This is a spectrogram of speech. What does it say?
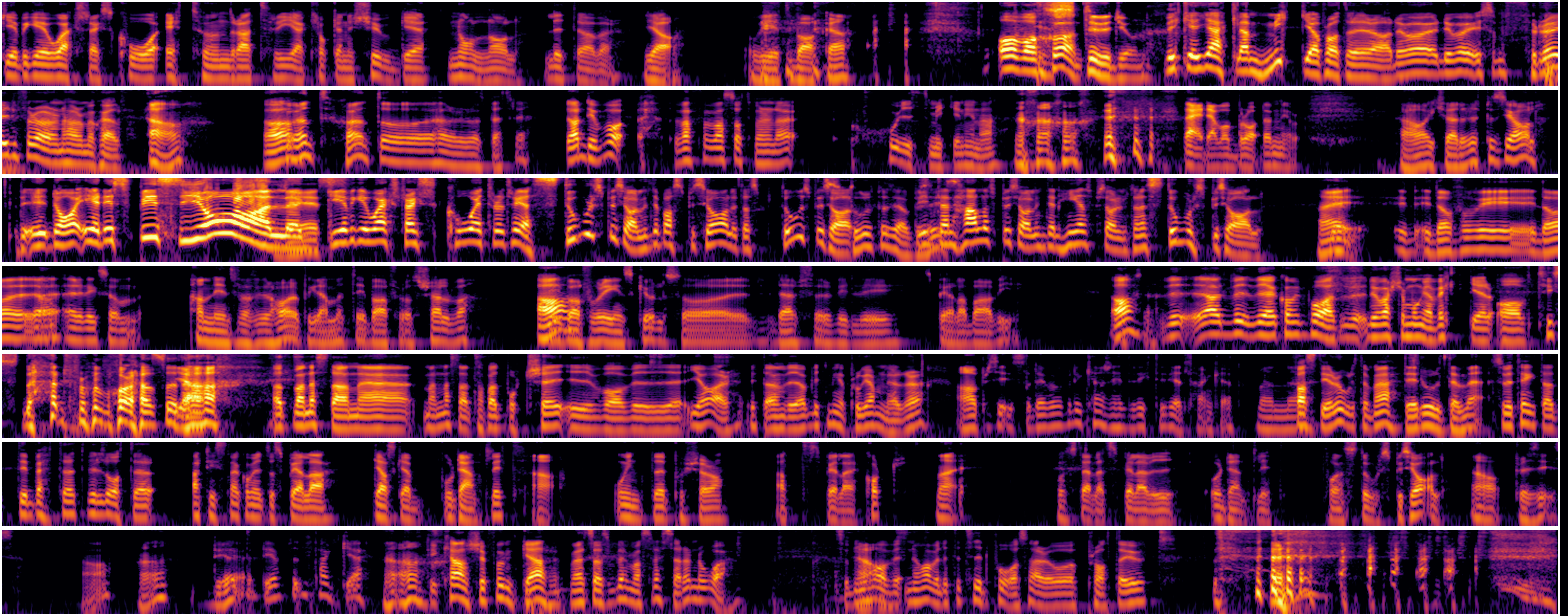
Gbg Waxtrax K103, klockan är 20.00, lite över. Ja, och vi är tillbaka Åh vad i skönt! studion. Vilken jäkla mick jag pratade idag, det var, det var ju som fröjd för öronen att höra mig själv. Ja, Ja, skönt, skönt att höra det bättre. ja det var, varför har man stått med den där skitmicken innan? Nej, den var bra, den är bra. Ja, ikväll är det special. Idag är det special! Yes. Gbg Waxtrax K103, stor special, inte bara special utan stor special. Stor special, precis. inte en halv special, inte en hel special, utan en stor special. Nej, i, idag får vi, idag Ja. är det liksom anledningen till varför vi har det programmet, det är bara för oss själva. Det är Ja, bara för vår egen skull, så därför vill vi spela bara vi. Ja, vi, ja vi, vi har kommit på att det har varit så många veckor av tystnad från våra sida. Ja, Att man nästan, eh, man nästan tappat bort sig i vad vi gör. Utan vi har blivit mer programledare. ja precis, så det var väl kanske inte riktigt helt tanken. Men eh, Fast det är roligt det med. det är roligt det med. Så vi tänkte att det är bättre att vi låter artisterna komma hit och spela ganska ordentligt. Ja, Och inte pusha dem att spela kort. nej, Och istället spelar vi ordentligt på en stor special. ja precis. Ja, Ja, det, det är en fin tanke. ja. Det kanske funkar, men sen så blir man stressad ändå. Så nu, Ja. har vi, nu har vi lite tid på oss här att prata ut.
